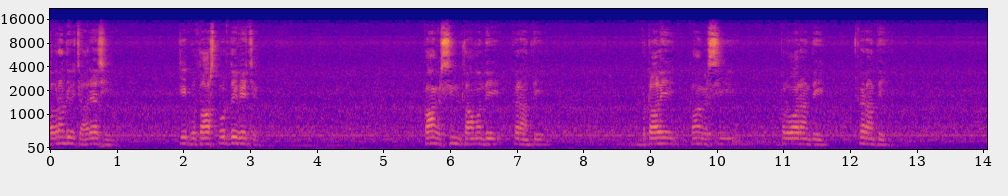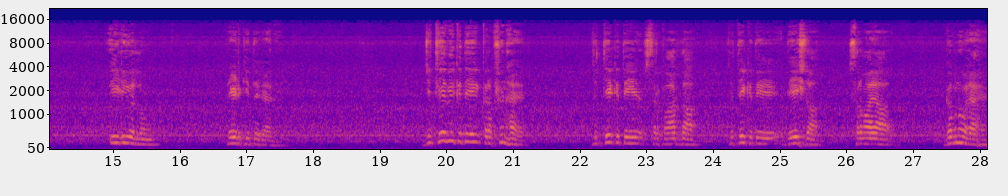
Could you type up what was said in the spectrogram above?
ਖਬਰਾਂ ਦੇ ਵਿੱਚ ਆ ਰਿਹਾ ਸੀ ਕਿ ਗੁਰਦਾਸਪੁਰ ਦੇ ਵਿੱਚ ਕਾਂਗਰਸੀ ਨੇਤਾਵਾਂ ਦੇ ਘਰਾਂ ਤੇ, ਬਟਾਲੇ ਕਾਂਗਰਸੀ ਪਰਿਵਾਰਾਂ ਦੇ ਘਰਾਂ ਤੇ ਈਡੀ ਵੱਲੋਂ ਰੇਡ ਕੀਤੇ ਗਏ ਨੇ। ਜਿੱਥੇ ਵੀ ਕਿਤੇ ਕਰਪਸ਼ਨ ਹੈ, ਜਿੱਥੇ ਕਿਤੇ ਸਰਕਾਰ ਦਾ, ਜਿੱਥੇ ਕਿਤੇ ਦੇਸ਼ ਦਾ ਸਰਮਾਇਆ ਗਬਨ ਹੋਇਆ ਹੈ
